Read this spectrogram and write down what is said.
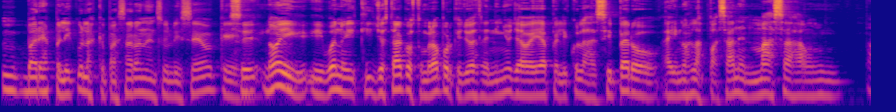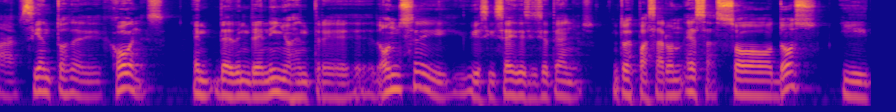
varias películas que pasaron en su liceo que... Sí, no, y, y bueno, y yo estaba acostumbrado porque yo desde niño ya veía películas así, pero ahí nos las pasan en masas a, un, a cientos de jóvenes, en, de, de, niños entre 11 y 16, 17 años. Entonces pasaron esas, So 2, y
